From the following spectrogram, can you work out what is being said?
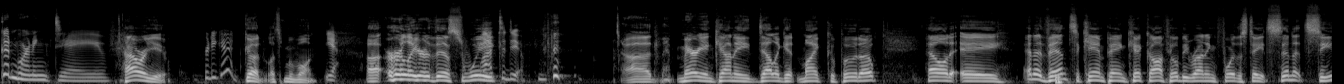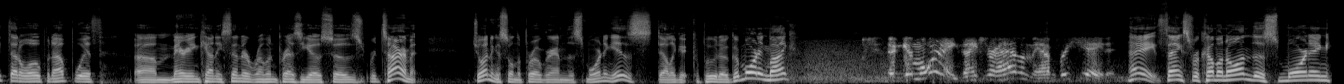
Good morning, Dave. How are you? Pretty good. Good. Let's move on. Yeah. Uh, earlier this Lot week, to do. uh, Marion County Delegate Mike Caputo held a an event, a campaign kickoff. He'll be running for the state senate seat that'll open up with um, Marion County Senator Roman Prezioso's retirement. Joining us on the program this morning is Delegate Caputo. Good morning, Mike. Uh, Good morning. Thanks for having me. I appreciate it. Hey, thanks for coming on this morning.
